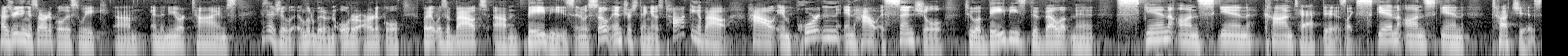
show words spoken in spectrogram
I was reading this article this week um, in the New York Times. It's actually a little bit of an older article, but it was about um, babies. And it was so interesting. It was talking about how important and how essential to a baby's development skin on skin contact is like skin on skin touch is.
